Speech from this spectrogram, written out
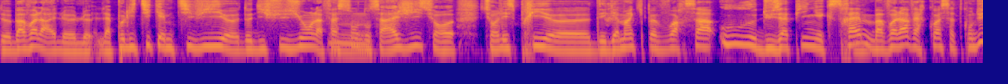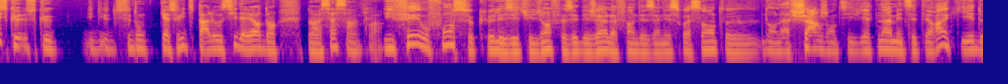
de bah voilà, la politique MTV euh, de diffusion, la façon mmh. dont ça agit sur sur l'esprit des gamins qui peuvent voir ça ou du zapping extrême, mmh. bah voilà vers quoi ça te conduit, ce que ce que ce dont Kassovitz parlait aussi d'ailleurs dans, dans Assassin. Quoi. Il fait au fond ce que les étudiants faisaient déjà à la fin des années 60 euh, dans la charge anti-Vietnam, etc., qui est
